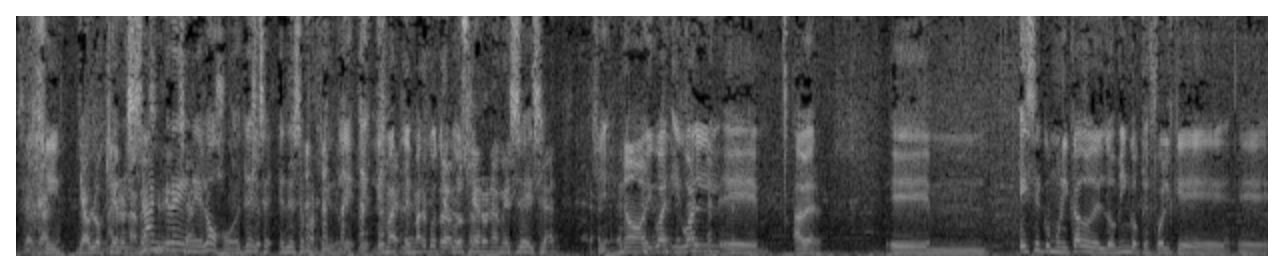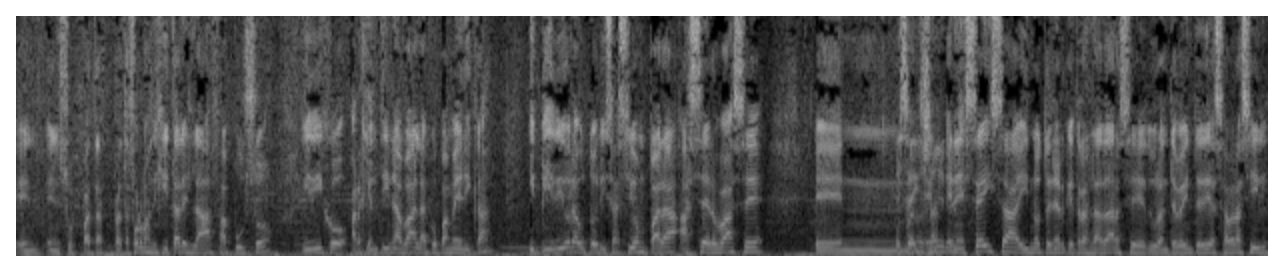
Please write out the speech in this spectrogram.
Sí. Ya bloquearon Hay a Messi. sangre en el ojo en ese, en ese partido. Le, le- le mar- le marco otra Ya cosa. bloquearon a Messi Sí, sí. chat. Sí, no, igual, igual, eh, a ver, eh, ese comunicado del domingo que fue el que eh, en, en sus pata- plataformas digitales la AFA puso y dijo Argentina va a la Copa América y pidió la autorización para hacer base en, Ezeiza. en, Ezeiza y no tener que trasladarse durante 20 días a Brasil.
